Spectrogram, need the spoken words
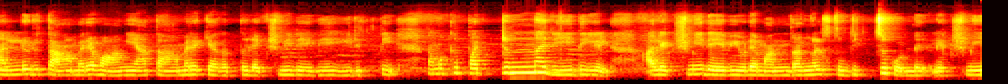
നല്ലൊരു താമര വാങ്ങി ആ താമരയ്ക്കകത്ത് ലക്ഷ്മി ദേവിയെ ഇരുത്തി നമുക്ക് പറ്റുന്ന രീതിയിൽ ആ ലക്ഷ്മി ദേവിയുടെ മന്ത്രങ്ങൾ സ്തുതിച്ചുകൊണ്ട് ലക്ഷ്മി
